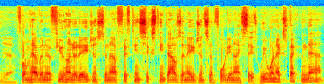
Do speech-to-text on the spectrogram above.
Yeah. From having a few hundred agents to now 15, 16,000 agents in 49 states. We weren't expecting that.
